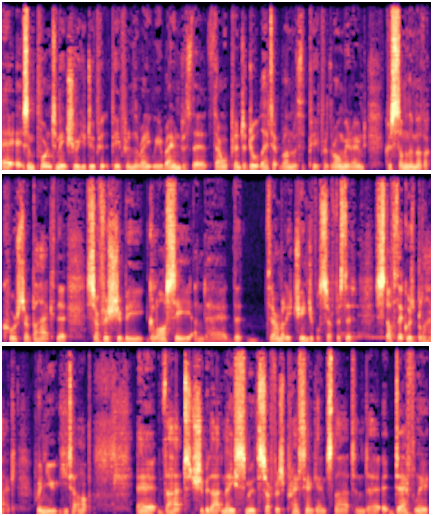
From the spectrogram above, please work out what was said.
Uh, it's important to make sure you do put the paper in the right way around with the thermal printer. Don't let it run with the paper the wrong way around because some of them have a coarser back. The surface should be glossy and uh, the thermally changeable surface, the stuff that goes black when you heat it up. Uh, that should be that nice smooth surface pressing against that, and uh, it definitely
